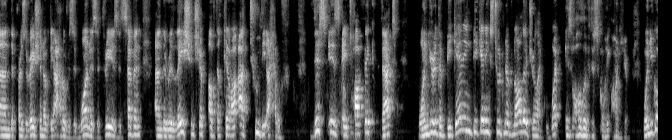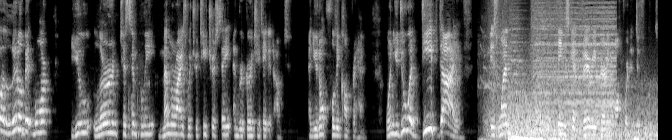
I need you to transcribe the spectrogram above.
and the preservation of the ahruf. Is it one? Is it three? Is it seven? And the relationship of the qira'at to the ahruf. This is a topic that when you're the beginning, beginning student of knowledge, you're like, what is all of this going on here? When you go a little bit more, you learn to simply memorize what your teachers say and regurgitate it out. And you don't fully comprehend. When you do a deep dive, is when things get very, very awkward and difficult.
